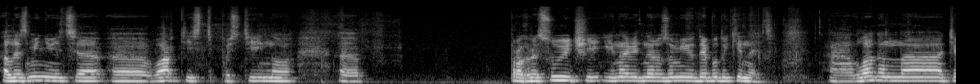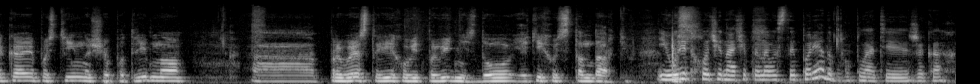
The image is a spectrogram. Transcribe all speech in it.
але змінюється е, вартість постійно прогресуючи і навіть не розумію, де буде кінець. Влада натякає постійно, що потрібно привести їх у відповідність до якихось стандартів. І уряд хоче, начебто, навести порядок в оплаті ЖКГ.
